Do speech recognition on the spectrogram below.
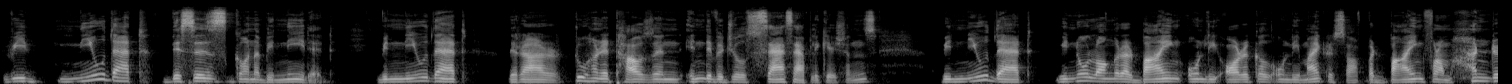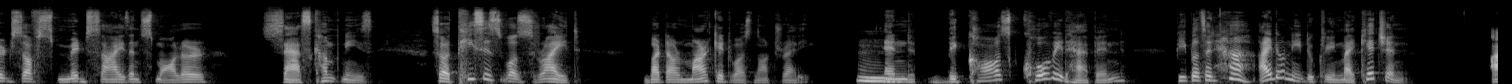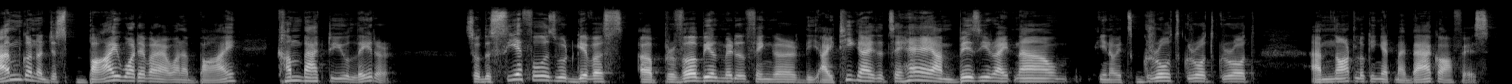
We knew that this is gonna be needed. We knew that there are 200,000 individual SaaS applications. We knew that we no longer are buying only Oracle, only Microsoft, but buying from hundreds of mid-size and smaller SaaS companies. So our thesis was right, but our market was not ready. mm, And because COVID happened, people said, huh, I don't need to clean my kitchen. I'm gonna just buy whatever I want to buy, come back to you later. So the CFOs would give us a proverbial middle finger. The IT guys would say, Hey, I'm busy right now. You know, it's growth, growth, growth. I'm not looking at my back office.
